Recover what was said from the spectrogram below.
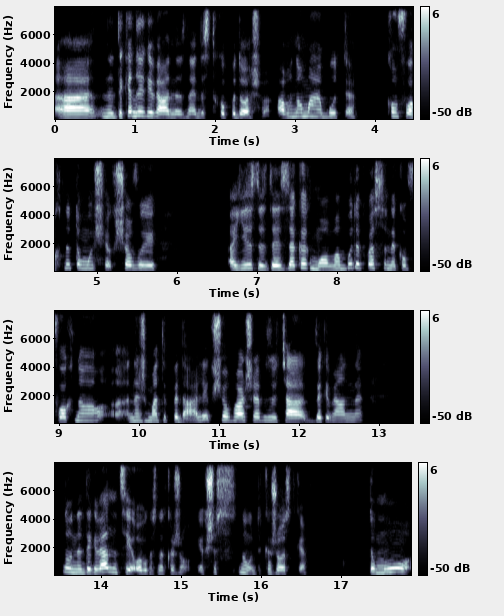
е, не таке дерев'яне, знаєте, з такого подошва, а воно має бути комфортне, тому що якщо ви їздите за кермом, вам буде просто некомфортно е, нажимати педалі, якщо ваше взуття дерев'яне. Ну, не дерев'яне, це я образно кажу, якщо ну, таке жорстке. Тому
